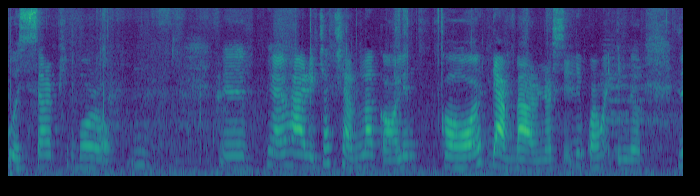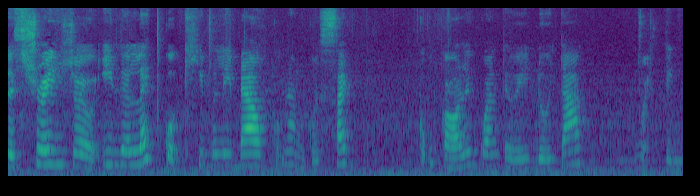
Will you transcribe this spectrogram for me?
của Sarah Pinborough mm. Ừ. Behind Her thì chắc chắn là có liên có đảm bảo là nó sẽ liên quan ngoại tình rồi. The Stranger in the Lake của Kimberly Bell cũng là một cuốn sách cũng có liên quan tới đối tác ngoại tình.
